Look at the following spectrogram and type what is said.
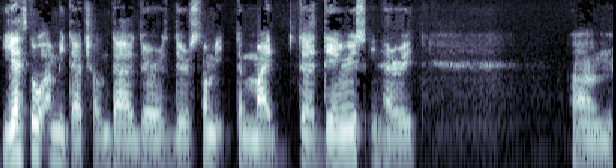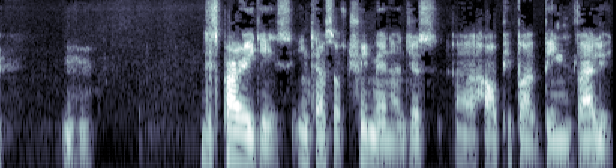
yes though i mean that that there there's some that might that there is inherent um mm-hmm. Disparities in terms of treatment and just uh, how people are being valued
